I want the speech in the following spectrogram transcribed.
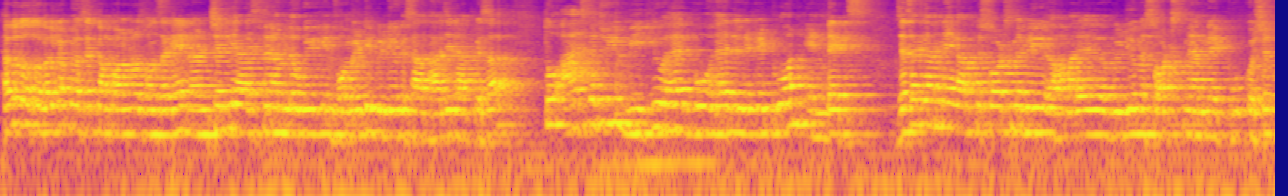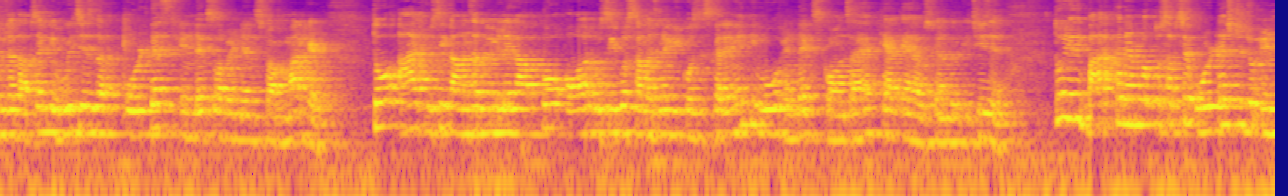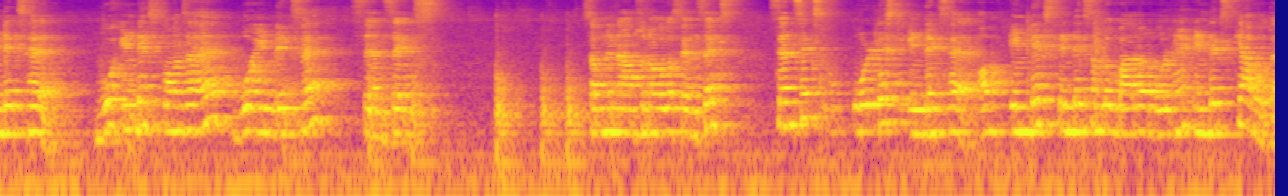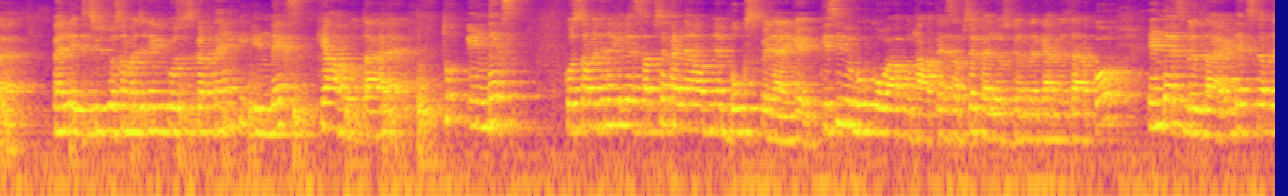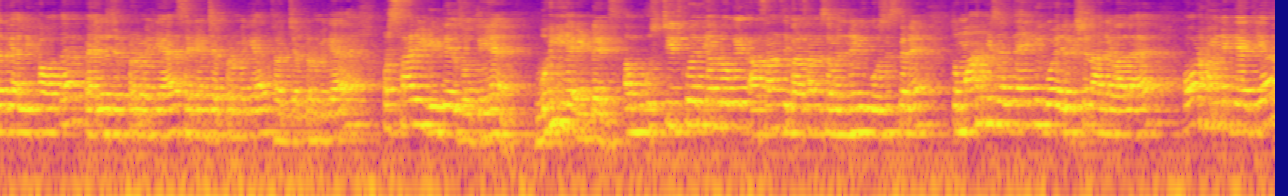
Hello दोस्तों welcome to Asset Compounders once again and चलिए आज फिर हम लोग एक इंफॉर्मेटिव वीडियो के साथ हाजिर हैं आपके साथ। तो आज का जो ये वीडियो है, वो है रिलेटेड टू ऑन इंडेक्स जैसा कि हमने एक आपके शॉर्ट्स में भी, हमारे वीडियो में शॉर्ट्स में हमने एक क्वेश्चन पूछा था आपसे कि which is the oldest index of Indian stock market तो आज उसी का आंसर भी मिलेगा आपको, और उसी को समझने की कोशिश करेंगे कि वो इंडेक्स कौन सा है क्या क्या है उसके अंदर की चीज़ें। तो यदि बात करें हम लोग तो सबसे ओल्डेस्ट जो इंडेक्स है, वो इंडेक्स कौन सा है? वो इंडेक्स है सेंसेक्स सबने नाम सुना होगा सेंसेक्स सेंसेक्स ओल्डेस्ट इंडेक्स है। अब इंडेक्स इंडेक्स हम लोग बार बार बोल रहे हैं इंडेक्स क्या होता है? पहले इस चीज़ को समझने की कोशिश करते हैं कि इंडेक्स क्या होता है। तो इंडेक्स को समझने के लिए सबसे पहले हम अपने बुक्स पे जाएँगे। किसी भी बुक को आप उठाते हैं, सबसे पहले उसके अंदर क्या मिलता है आपको? इंडेक्स मिलता है। इंडेक्स के अंदर क्या लिखा होता है? पहले चैप्टर में क्या है? सेकंड चैप्टर में क्या है? थर्ड चैप्टर में क्या है? और सारी डिटेल्स होती हैं। वही है इंडेक्स अब उस चीज़ को यदि हम लोग एक आसान सी भाषा में समझने की कोशिश करें तो मान के चलते हैं कि कोई इलेक्शन आने वाला है और हमने क्या किया?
